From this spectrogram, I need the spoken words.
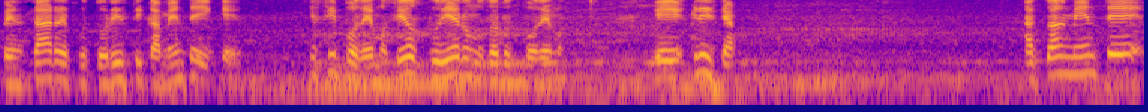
Pensar futurísticamente y que, que sí podemos. Si ellos pudieron, nosotros podemos. Eh, Cristian, actualmente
